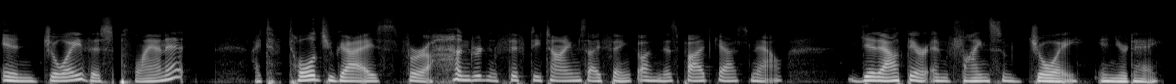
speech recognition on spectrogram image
enjoy this planet. I t- told you guys for 150 times, I think, on this podcast now get out there and find some joy in your day.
